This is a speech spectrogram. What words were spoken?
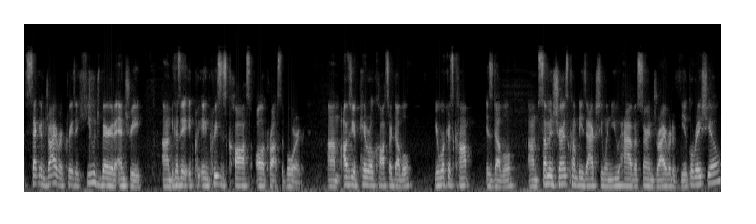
second driver creates a huge barrier to entry um, because it, it, increases costs all across the board. Um, obviously, your payroll costs are double, your workers' comp is double. Um, some insurance companies actually, when you have a certain driver to vehicle ratio,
